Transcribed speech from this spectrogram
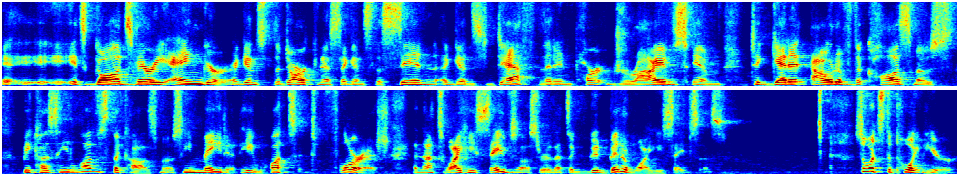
it, it's God's very anger against the darkness, against the sin, against death that in part drives him to get it out of the cosmos because he loves the cosmos. He made it, he wants it to flourish. And that's why he saves us, or that's a good bit of why he saves us. So, what's the point here?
